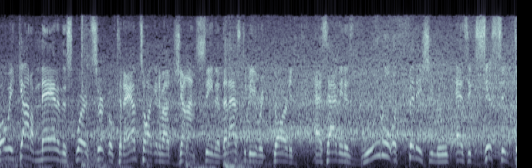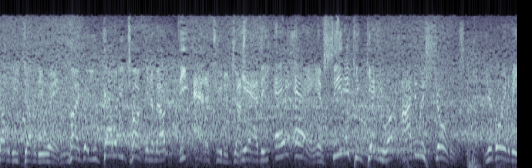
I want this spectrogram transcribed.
Well, we got a man in the squared circle today. I'm talking about John Cena. That has to be regarded as having as brutal a finishing move as exists in WWE. Michael, you've got to be talking about the attitude adjustment. Yeah, the AA. If Cena can get you up onto his shoulders, you're going to be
